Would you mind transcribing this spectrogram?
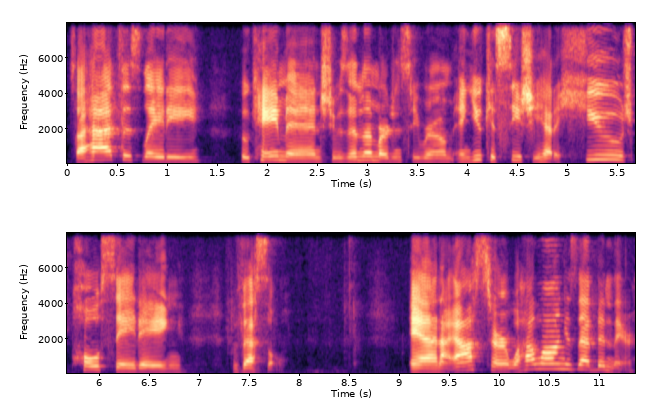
So I had this lady who came in, she was in the emergency room, and you could see she had a huge pulsating vessel. And I asked her, Well, how long has that been there?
